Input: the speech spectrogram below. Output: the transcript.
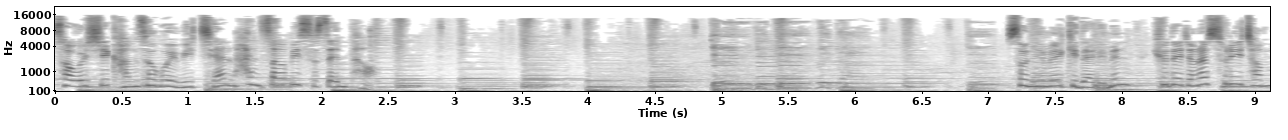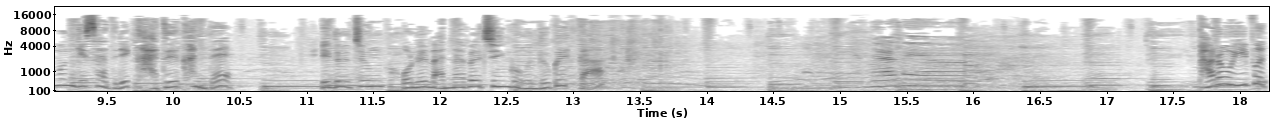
서울시 강서구에 위치한 한 서비스 센터. 손님을 기다리는 휴대전화 수리 전문 기사들이 가득한데 이들 중 오늘 만나볼 주인공은 누굴까? 안녕하세요. 바로 이분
